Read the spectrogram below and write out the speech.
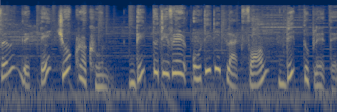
ফিল্ম দেখতে চোখ রাখুন। দীপ্ত টিভির ওটিটি প্ল্যাটফর্ম দীপ্ত প্লেতে।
